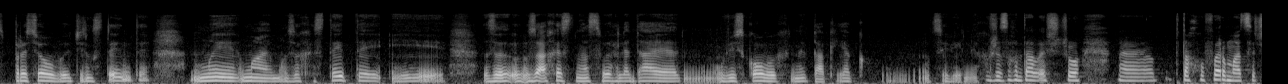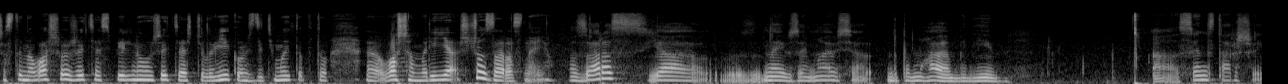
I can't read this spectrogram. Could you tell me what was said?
спрацьовують інстинкти. Ми маємо захистити, і захист нас виглядає у військових не так, як у цивільних. Вже згадали, що е, птахоферма це частина вашого життя, спільного життя з чоловіком, з дітьми, тобто е, ваша мрія. Що зараз з нею? Зараз я нею займаюся, допомагає мені син старший,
